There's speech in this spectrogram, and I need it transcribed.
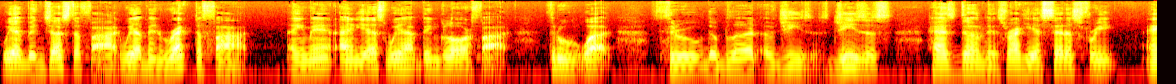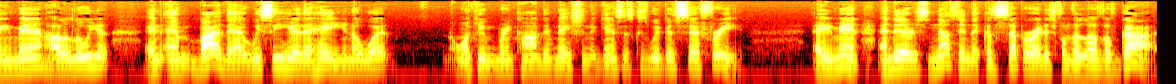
We have been justified. We have been rectified. Amen. And yes, we have been glorified through what? Through the blood of Jesus. Jesus has done this, right? He has set us free. Amen. Hallelujah. And and by that we see here that hey, you know what? No one can bring condemnation against us because we've been set free. Amen. And there's nothing that can separate us from the love of God.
